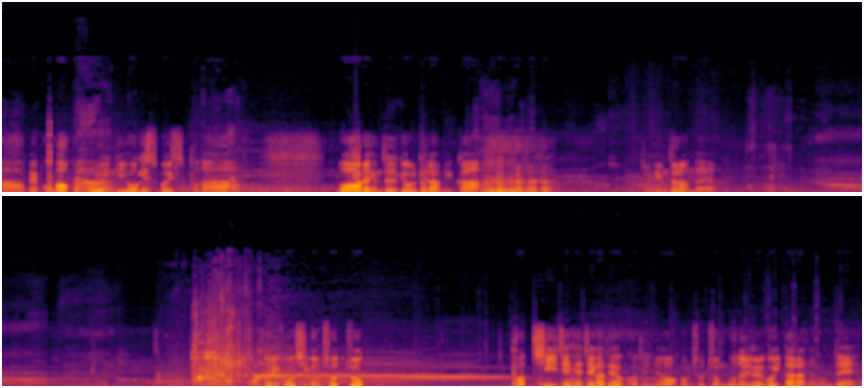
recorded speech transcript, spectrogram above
아, 빼꼼하고 보이는 게 여기 숨어 있었구나. 뭐하러 힘들게 올킬 합니까? 좀 힘들었나요? 자, 그리고 지금 저쪽 덫이 이제 해제가 되었거든요. 그럼 저쪽 문을 열고 있다라는 건데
